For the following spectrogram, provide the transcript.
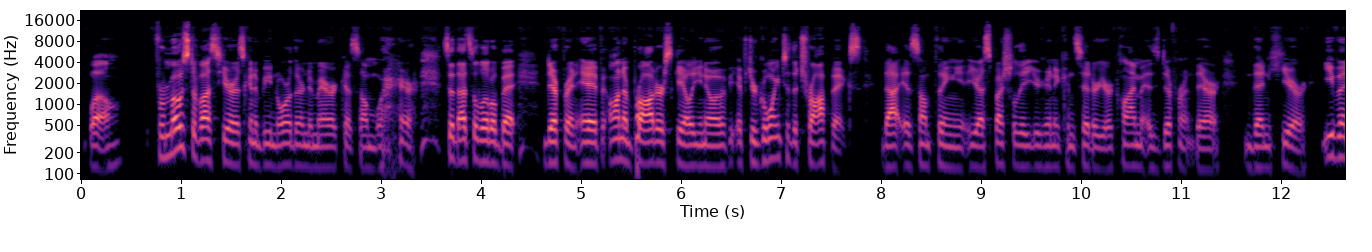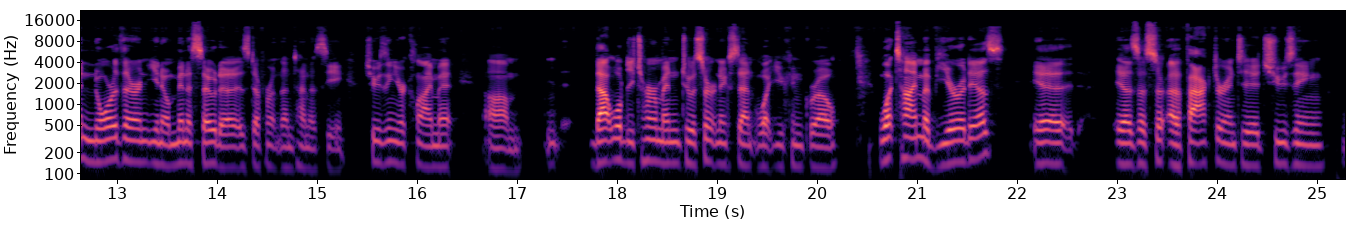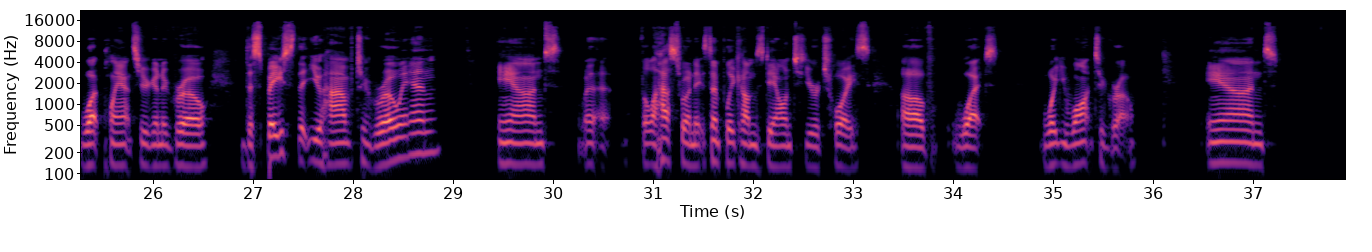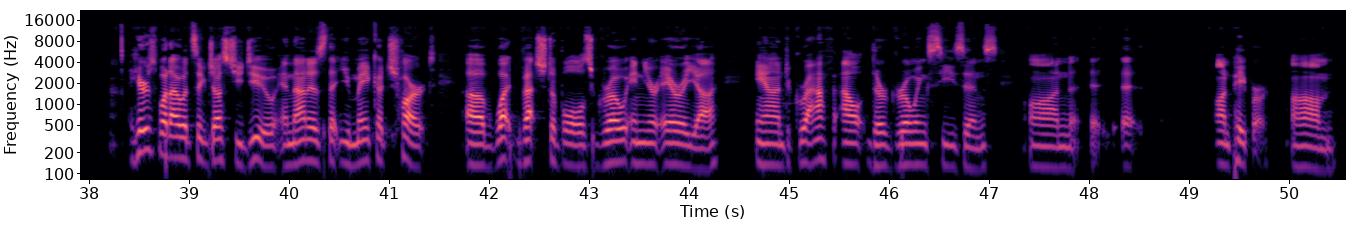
well, for most of us here, it's going to be Northern America somewhere. so that's a little bit different. If on a broader scale, you know, if, if you're going to the tropics, that is something, you especially you're going to consider your climate is different there than here. Even Northern, you know, Minnesota is different than Tennessee. Choosing your climate, um, that will determine to a certain extent what you can grow. What time of year it is, it is a, a factor into choosing what plants you're going to grow. The space that you have to grow in, and uh, the last one, it simply comes down to your choice of what what you want to grow. And here's what I would suggest you do, and that is that you make a chart of what vegetables grow in your area and graph out their growing seasons on uh, uh, on paper. Um,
